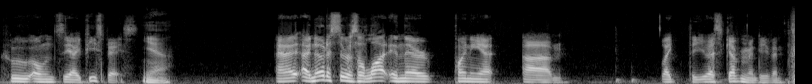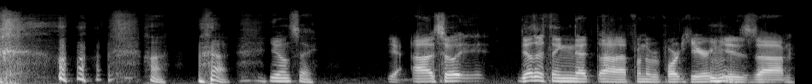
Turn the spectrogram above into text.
who owns the IP space. Yeah. And I, I noticed there was a lot in there pointing at um, like the U.S. government, even. Huh? you don't say. Yeah. Uh, so uh, the other thing that uh, from the report here is, Mm-hmm. um,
